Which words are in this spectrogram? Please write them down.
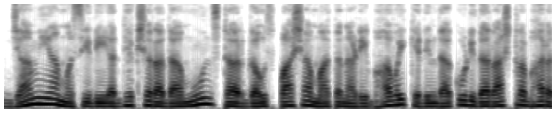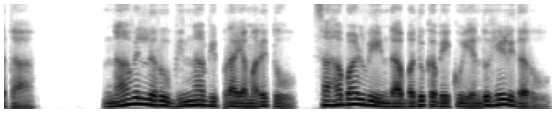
ಜಾಮಿಯಾ ಮಸೀದಿ ಅಧ್ಯಕ್ಷರಾದ ಮೂನ್ ಸ್ಟಾರ್ ಗೌಸ್ ಪಾಷಾ ಮಾತನಾಡಿ ಭಾವೈಕ್ಯದಿಂದ ಕೂಡಿದ ರಾಷ್ಟ್ರ ಭಾರತ. ನಾವೆಲ್ಲರೂ ಭಿನ್ನಾಭಿಪ್ರಾಯ ಮರೆತು ಸಹಬಾಳ್ವೆಯಿಂದ ಬದುಕಬೇಕು ಎಂದು ಹೇಳಿದರು.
